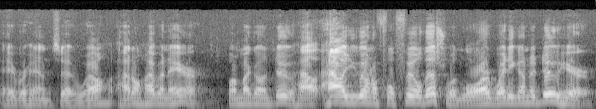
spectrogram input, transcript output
Abraham said, Well, I don't have an heir. What am I going to do? How, how are you going to fulfill this one, Lord? What are you going to do here?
